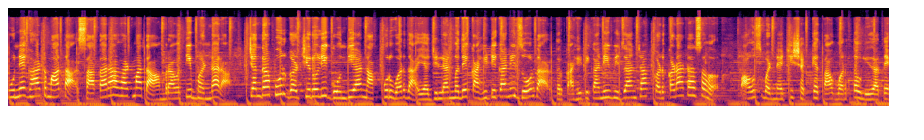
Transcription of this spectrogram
पुणे घाटमाता सातारा घाटमाता अमरावती भंडारा चंद्रपूर गडचिरोली गोंदिया नागपूर वर्धा या जिल्ह्यांमध्ये काही ठिकाणी जोरदार तर काही ठिकाणी विजांच्या कडकडाटासह पाऊस पडण्याची शक्यता वर्तवली जाते.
